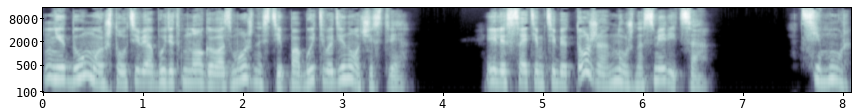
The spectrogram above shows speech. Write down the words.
не думаю, что у тебя будет много возможностей побыть в одиночестве. Или с этим тебе тоже нужно смириться? Тимур,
